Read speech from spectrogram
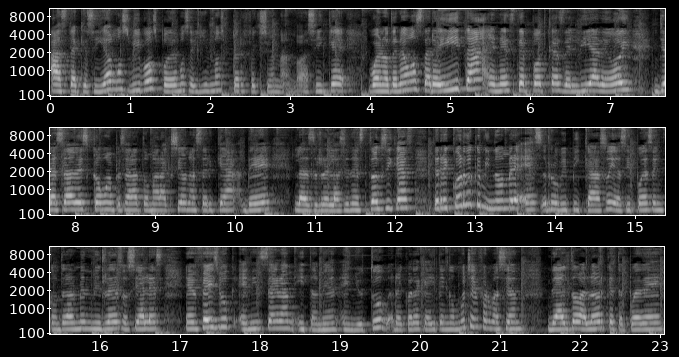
hasta que sigamos vivos podemos seguirnos perfeccionando. Así que, bueno, tenemos tareita en este podcast del día de hoy. Ya sabes cómo empezar a tomar acción acerca de las relaciones tóxicas. Te recuerdo que mi nombre es Ruby Picasso y así puedes encontrarme en mis redes sociales, en Facebook, en Instagram y también en YouTube. Recuerda que ahí tengo mucha información de alto valor que te puede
